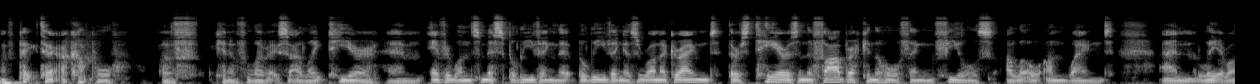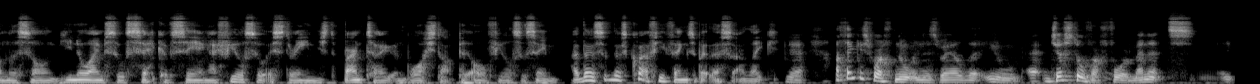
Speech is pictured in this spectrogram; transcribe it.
I've picked out a couple of kind of lyrics that I liked here. Um, everyone's misbelieving that believing is run aground. There's tears in the fabric, and the whole thing feels a little unwound. And later on the song, you know, I'm so sick of saying I feel so estranged, burnt out, and washed up. It all feels the same. There's there's quite a few things about this that I like. Yeah, I think it's worth noting as well that you know uh, just over four minutes it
